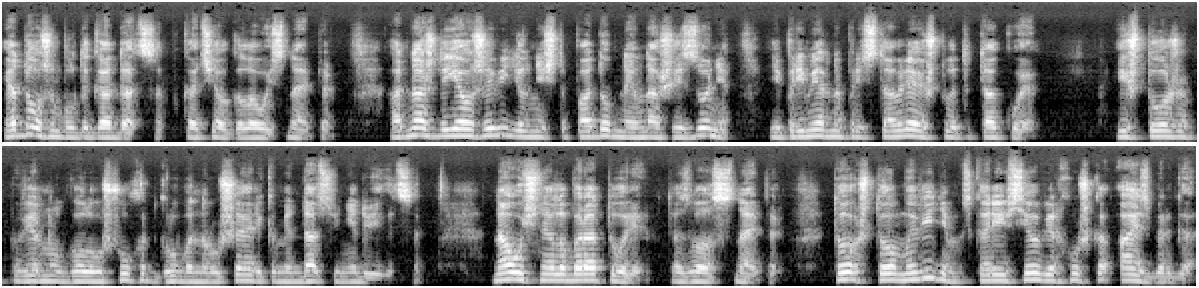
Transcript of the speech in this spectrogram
Я должен был догадаться, покачал головой снайпер. Однажды я уже видел нечто подобное в нашей зоне и примерно представляю, что это такое. И что же, повернул голову Шухарт, грубо нарушая рекомендацию не двигаться. «Научная лаборатория», – отозвался снайпер. «То, что мы видим, скорее всего, верхушка айсберга,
